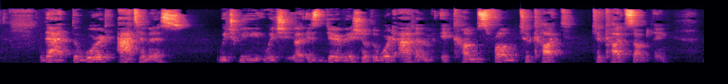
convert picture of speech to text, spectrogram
that the word atomus, which we which uh, is the derivation of the word atom, it comes from to cut, to cut something,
